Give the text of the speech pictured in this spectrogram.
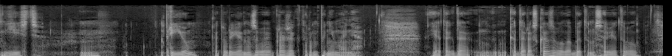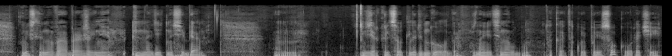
есть прием, который я называю прожектором понимания. Я тогда, когда рассказывал об этом, советовал мысленно воображение, надеть на себя зеркальце от ларинголога. Знаете, на лбу такой, такой поясок у врачей,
